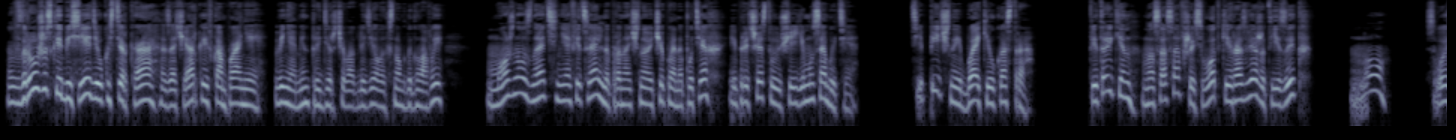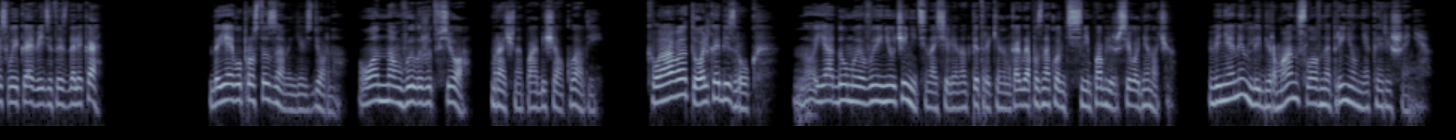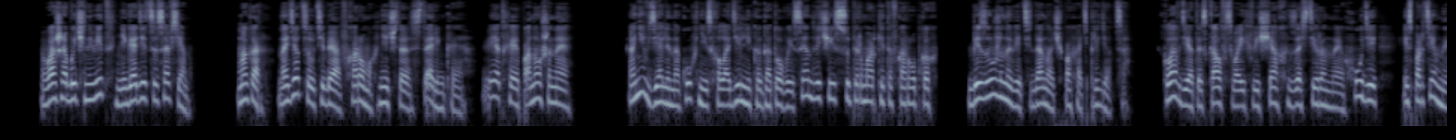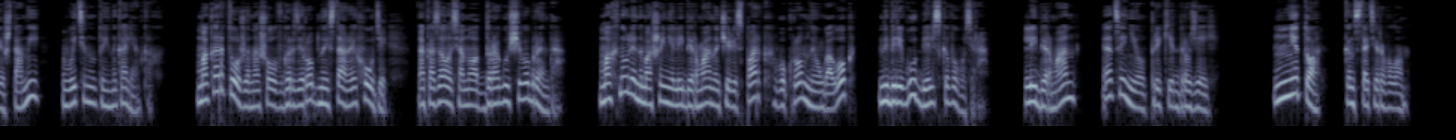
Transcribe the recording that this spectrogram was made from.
В дружеской беседе у костерка, за чаркой в компании, Вениамин придирчиво оглядел их с ног до головы, можно узнать неофициально про ночное ЧП на путях и предшествующие ему события. Типичные байки у костра. Петрыкин, насосавшись водки, развяжет язык. Ну, свой свойка видит издалека. Да я его просто за ноги вздерну. Он нам выложит все, мрачно пообещал Клавдий. Клава только без рук. Но я думаю, вы не учините насилие над Петрыкиным, когда познакомитесь с ним поближе сегодня ночью. Вениамин Либерман словно принял некое решение. Ваш обычный вид не годится совсем. Макар, найдется у тебя в хоромах нечто старенькое, ветхое, поношенное? Они взяли на кухне из холодильника готовые сэндвичи из супермаркета в коробках. Без ужина ведь до ночи пахать придется. Клавдий отыскал в своих вещах застиранное худи и спортивные штаны, вытянутый на коленках. Макар тоже нашел в гардеробной старое худи, оказалось оно от дорогущего бренда. Махнули на машине Либермана через парк в укромный уголок на берегу Бельского озера. Либерман оценил прикид друзей. «Не то», — констатировал он.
